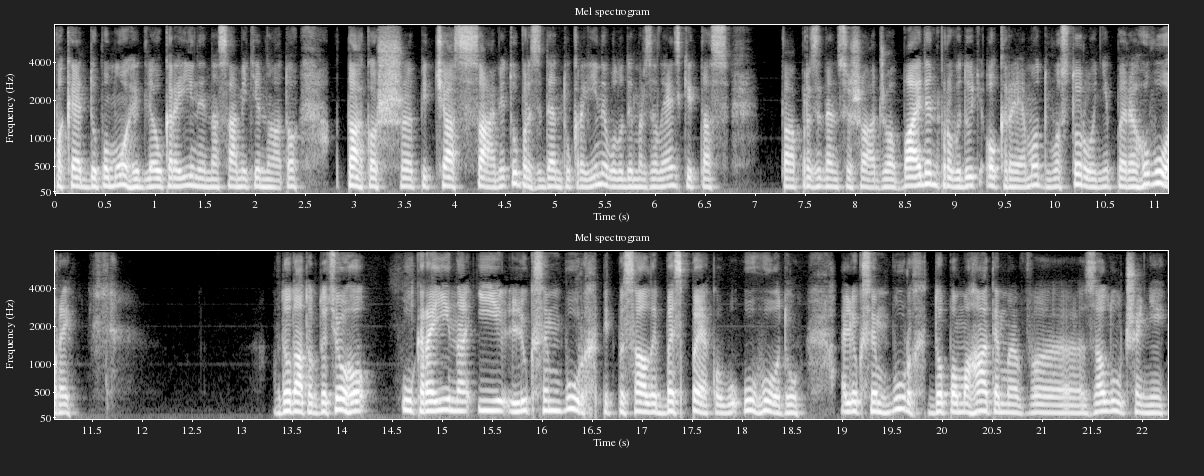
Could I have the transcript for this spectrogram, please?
пакет допомоги для України на саміті НАТО. Також під час саміту президент України Володимир Зеленський та, та президент США Джо Байден проведуть окремо двосторонні переговори. В додаток до цього Україна і Люксембург підписали безпекову угоду. Люксембург допомагатиме в е, залученні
